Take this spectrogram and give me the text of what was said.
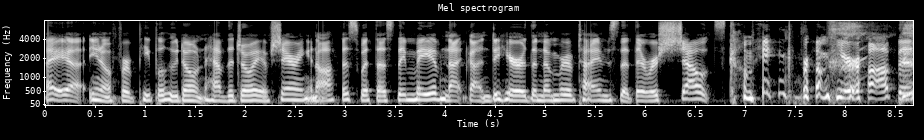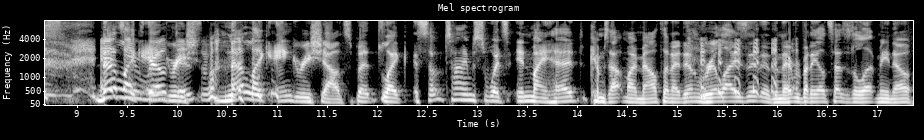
I, uh, you know, for people who don't have the joy of sharing an office with us, they may have not gotten to hear the number of times that there were shouts coming from your office. Not like angry, this sh- one. not like angry shouts, but like sometimes what's in my head comes out my mouth and I didn't realize it, and then everybody else has to let me know.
